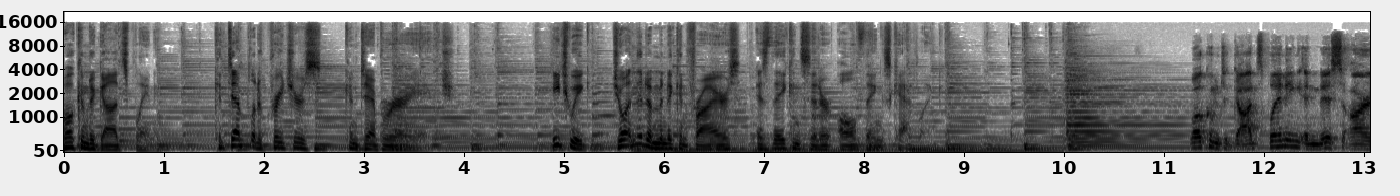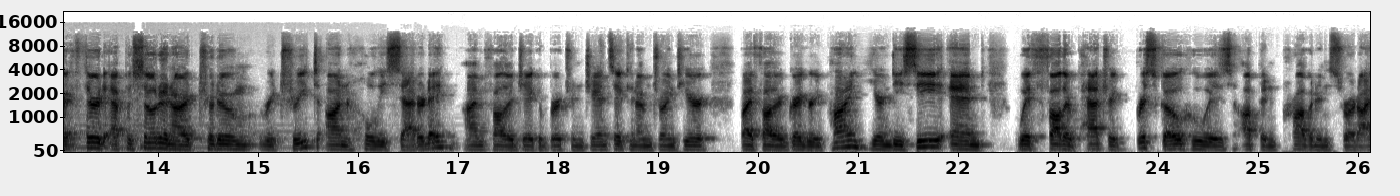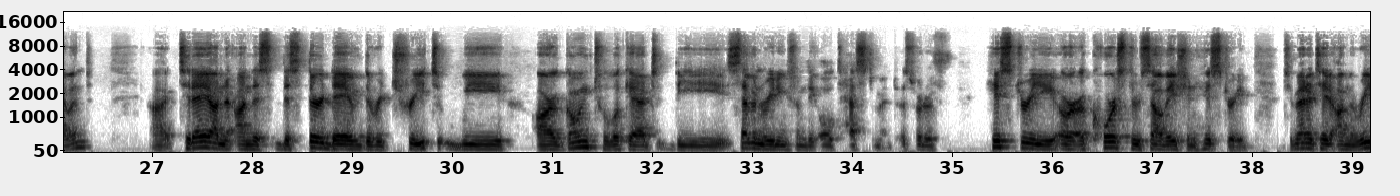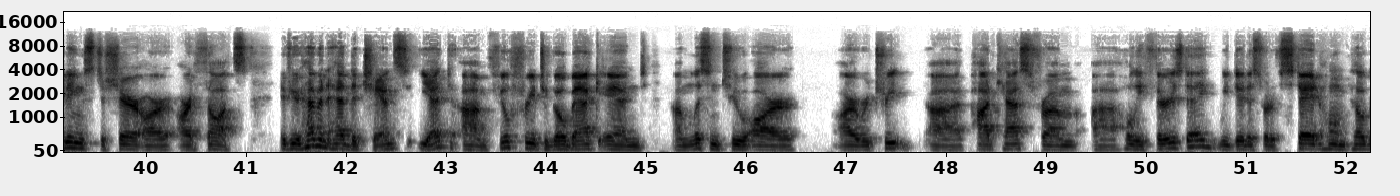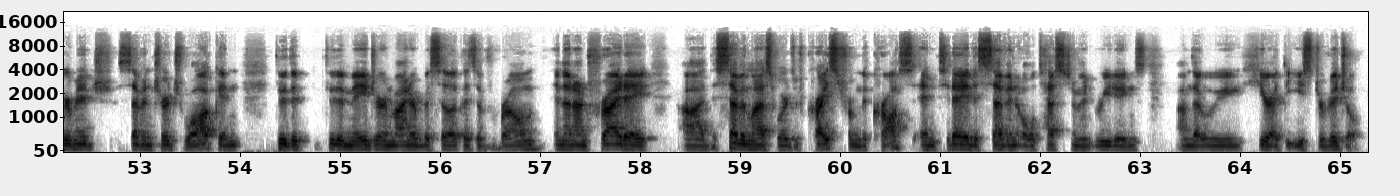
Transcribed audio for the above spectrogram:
Welcome to Godsplaining, Contemplative Preachers, Contemporary Age. Each week, join the Dominican friars as they consider all things Catholic. Welcome to Godsplaining, and this our third episode in our Triduum retreat on Holy Saturday. I'm Father Jacob Bertrand Janczyk, and I'm joined here by Father Gregory Pine here in DC, and with Father Patrick Briscoe, who is up in Providence, Rhode Island. Uh, today, on, on this, this third day of the retreat, we are going to look at the seven readings from the Old Testament, a sort of history or a course through salvation history, to meditate on the readings, to share our, our thoughts. If you haven't had the chance yet, um, feel free to go back and um, listen to our our retreat uh, podcast from uh, Holy Thursday. We did a sort of stay-at-home pilgrimage, seven church walk, and through the through the major and minor basilicas of Rome. And then on Friday, uh, the seven last words of Christ from the cross, and today the seven Old Testament readings um, that we hear at the Easter Vigil.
